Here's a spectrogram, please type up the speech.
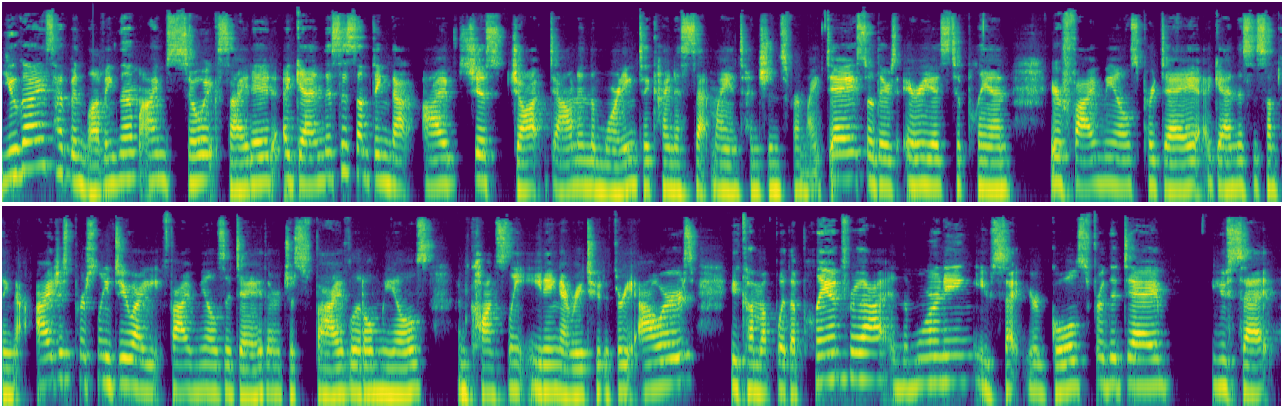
You guys have been loving them. I'm so excited. Again, this is something that I've just jot down in the morning to kind of set my intentions for my day. So there's areas to plan your five meals per day. Again, this is something that I just personally do. I eat five meals a day. They're just five little meals. I'm constantly eating every two to three hours. You come up with a plan for that in the morning. You set your goals for the day. You set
